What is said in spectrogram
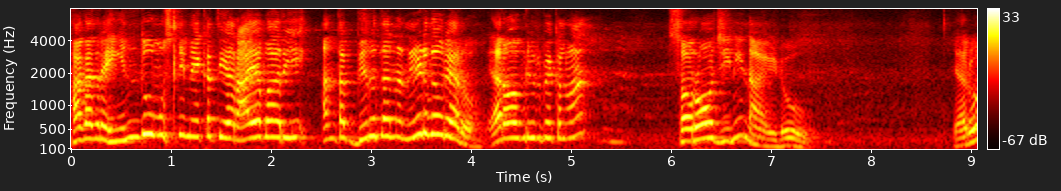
ಹಾಗಾದರೆ ಹಿಂದೂ ಮುಸ್ಲಿಂ ಏಕತೆಯ ರಾಯಭಾರಿ ಅಂತ ಬಿರುದನ್ನು ನೀಡಿದವರು ಯಾರು? ಯಾರೋ ಒಬ್ರು ಇರಬೇಕಲ್ವಾ? ಸರೋಜಿನಿ ನಾಯ್ಡು. ಯಾರು?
